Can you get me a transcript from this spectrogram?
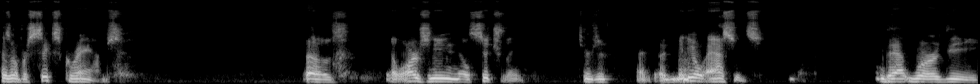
has over six grams of L-arginine and L-citrulline in terms of uh, amino acids that were the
